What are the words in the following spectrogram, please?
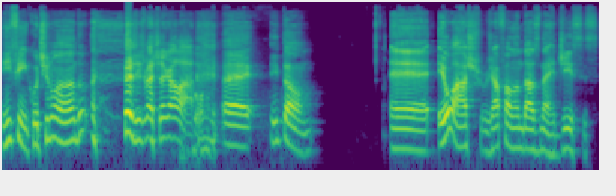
Enfim, continuando, a gente vai chegar lá. É, então, é, eu acho, já falando das nerdices,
